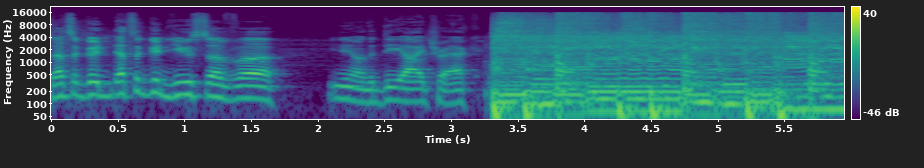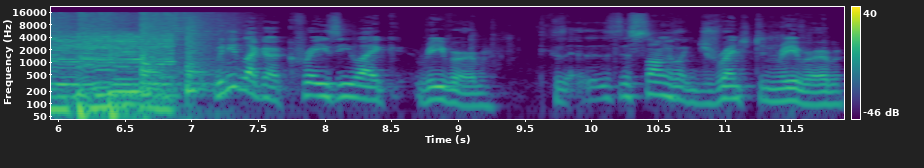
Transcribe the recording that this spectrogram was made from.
So that's a good that's a good use of uh, you know the DI track. We need like a crazy like reverb because this, this song is like drenched in reverb.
